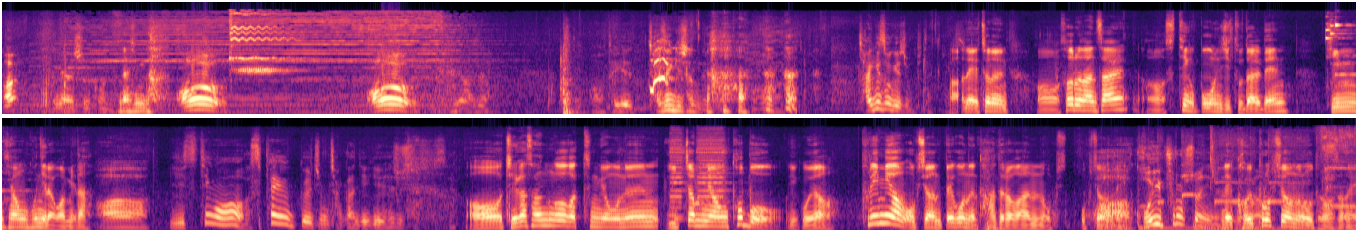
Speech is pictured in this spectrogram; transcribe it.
아, 안녕하십니까. 안녕하십니까 어우, 어우, 안녕하세요. 어, 되게 잘생기셨네요. 어. 자기소개 좀 부탁드립니다. 아, 네 저는 어, 31살 어, 스팅어 뽑은 지 두 달 된 김형훈이라고 합니다 아, 이 스팅어 스펙을 좀 잠깐 얘기해 주실 수 있어요? 어, 제가 산 거 같은 경우는 2.0 터보이고요 프리미엄 옵션 빼고는 다 들어간 옵, 옵션 아, 네. 거의 풀옵션이네요. 네 거의 풀옵션으로 들어가서 네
